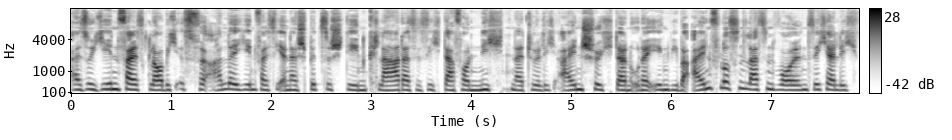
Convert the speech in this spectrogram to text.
Also jedenfalls, glaube ich, ist für alle, jedenfalls die an der Spitze stehen, klar, dass sie sich davon nicht natürlich einschüchtern oder irgendwie beeinflussen lassen wollen. Sicherlich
